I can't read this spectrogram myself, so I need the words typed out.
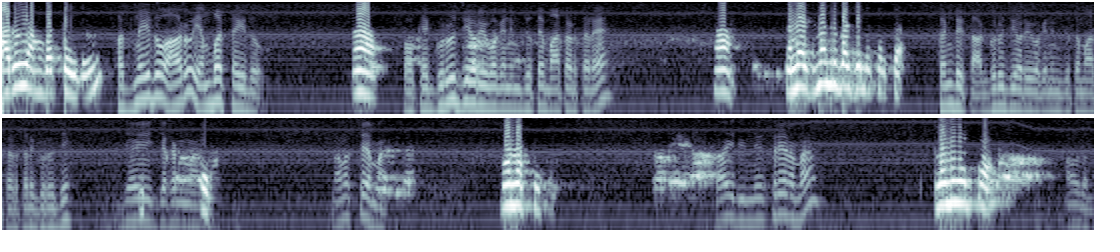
ಆರು ಎಂಬತ್ತೈದು. ಹದಿನೈದು ಆರು ಎಂಬತ್ತೈದು. ಓಕೆ ಗುರುಜಿ ಅವರು ಇವಾಗ ನಿಮ್ಮ ಜೊತೆ ಮಾತಾಡ್ತಾರೆ. ನನ್ನ ಯಜಮಾನ್ರ ಬಗ್ಗೆ ಸ್ವಲ್ಪ. ಖಂಡಿತ ಗುರುಜಿ ಅವರು ಇವಾಗ ನಿಮ್ಮ ಜೊತೆ ಮಾತಾಡ್ತಾರೆ ಗುರೂಜಿ. ಜೈ ಜಗನ್ಮಾತ. ನಮಸ್ತೆ ಅಮ್ಮ. ನಮಸ್ತೆ. ತಾಯಿ ನಿನ್ನ ಹೆಸರೇನಮ್ಮ? ಹೌದಮ್ಮ.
